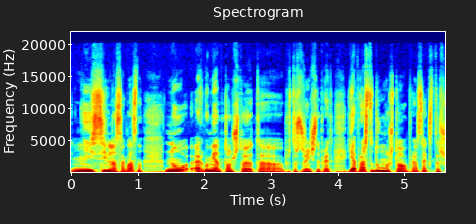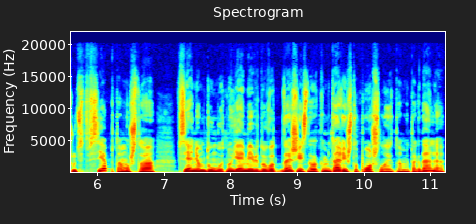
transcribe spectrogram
Не сильно согласна. Ну, аргумент в том, что это просто что женщины про это. Я просто думаю, что про секс-то шутят все, потому что все о нем думают. Ну, я имею в виду, вот, знаешь, есть иногда комментарии, что пошлые там и так далее,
